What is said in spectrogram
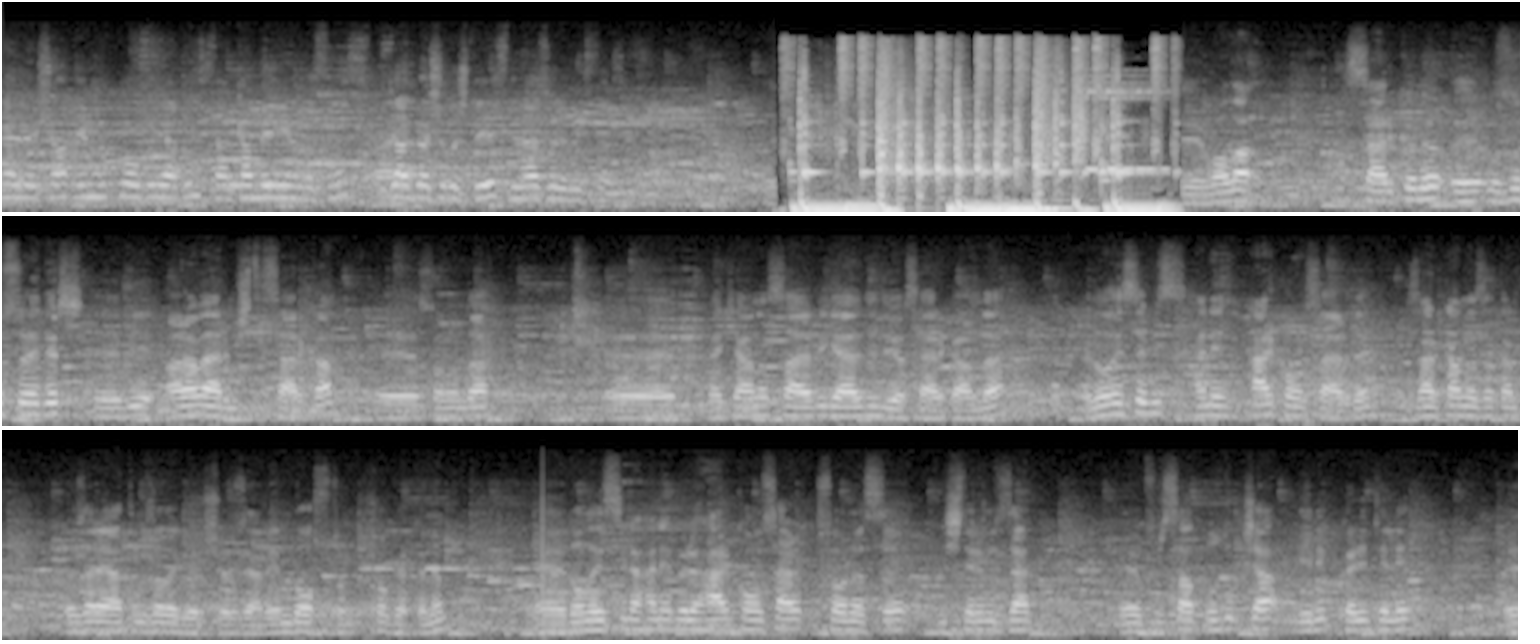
Caner Bey şu an en mutlu olduğu yerdeyiz. Serkan Bey'in yanındasınız. Güzel bir açılıştayız. Neler söylemek istersiniz? E, Valla Serkan'ı e, uzun süredir e, bir ara vermişti Serkan. E, sonunda e, mekanın sahibi geldi diyor Serkan'da. E, dolayısıyla biz hani her konserde, Serkan'la zaten özel hayatımızda da görüşüyoruz yani benim dostum, çok yakınım. E, dolayısıyla hani böyle her konser sonrası işlerimizden e, fırsat buldukça gelip kaliteli e,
